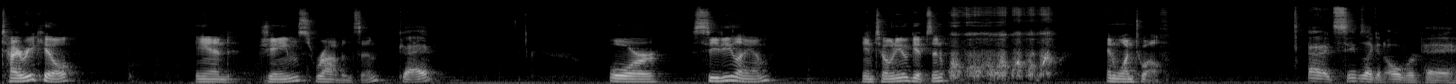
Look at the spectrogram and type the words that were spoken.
Tyreek Hill and James Robinson, Okay. or CeeDee Lamb, Antonio Gibson, and 112. Uh, it seems like an overpay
